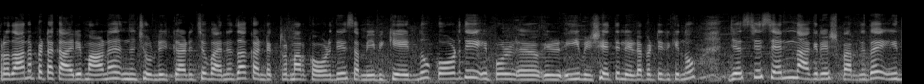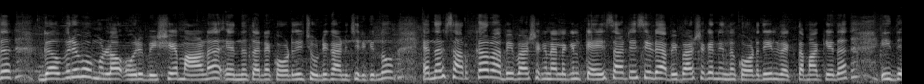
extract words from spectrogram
പ്രധാനപ്പെട്ട കാര്യമാണ് എന്ന് ചൂണ്ടിക്കാണിച്ച് വനിതാ കണ്ടക്ടർമാർ കോടതിയെ സമീപിക്കുകയായിരുന്നു. കോടതി ഇപ്പോൾ ഈ വിഷയത്തിൽ ഇടപെട്ടിരിക്കുന്നു. ജസ്റ്റിസ് എൻ നാഗരേഷ് പറഞ്ഞത് ഇത് ഗൗരവമുള്ള ഒരു വിഷയമാണ് എന്ന് തന്നെ കോടതി ചൂണ്ടിക്കാണിച്ചിരിക്കുന്നു. എന്നാൽ സർക്കാർ അഭിഭാഷകൻ അല്ലെങ്കിൽ കെ എസ് ആർ ടി സിയുടെ അഭിഭാഷകൻ ഇന്ന് കോടതിയിൽ വ്യക്തമാക്കിയത് ഇത്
